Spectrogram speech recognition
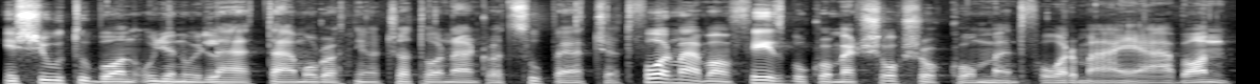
és YouTube-on ugyanúgy lehet támogatni a csatornánkat Superchat formában, Facebookon meg sok-sok komment formájában.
